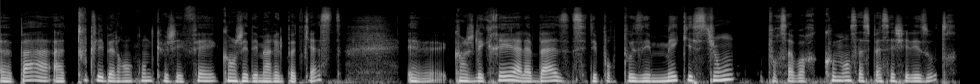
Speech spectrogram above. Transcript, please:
euh, pas à, toutes les belles rencontres que j'ai fait quand j'ai démarré le podcast. Euh, quand je l'ai créé à la base, c'était pour poser mes questions pour savoir comment ça se passait chez les autres,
